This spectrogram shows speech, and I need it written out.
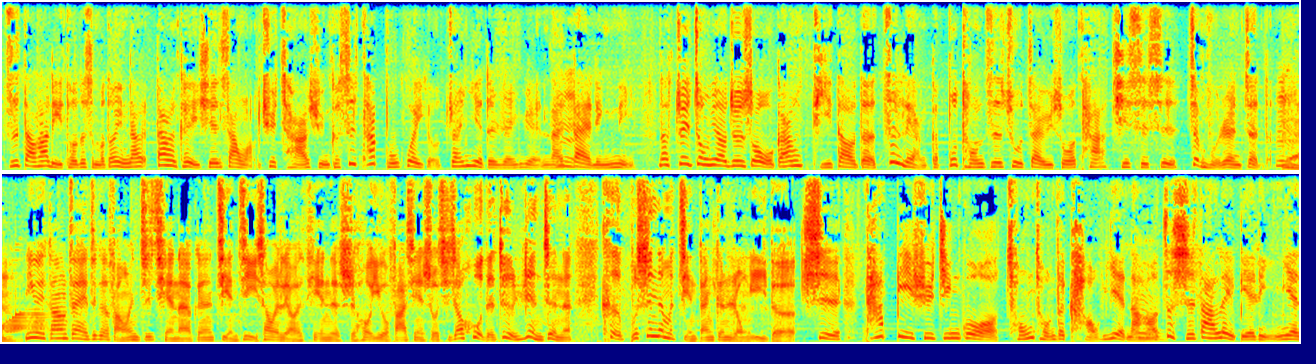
知道它里头的什么东西，那当然可以先上网去查询，可是它不会。有专业的人员来带领你。嗯、那最重要就是说，我刚刚提到的这两个不同之处，在于说它其实是政府认证的。嗯，因为刚刚在这个访问之前呢，跟简记稍微聊天的时候，也有发现说，其实要获得这个认证呢，可不是那么简单跟容易的。是，它必须经过重重的考验呐。哈、嗯，这十大类别里面，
